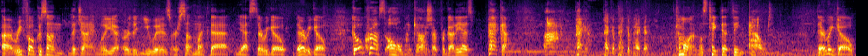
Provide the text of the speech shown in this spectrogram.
uh, refocus on the giant, will you? Or the Ewiz or something like that. Yes, there we go. There we go. Go across. Oh my gosh, I forgot he has P.E.K.K.A. Ah, P.E.K.K.A. P.E.K.K.A. P.E.K.K.A. P.E.K.K.A. Come on, let's take that thing out. There we go.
